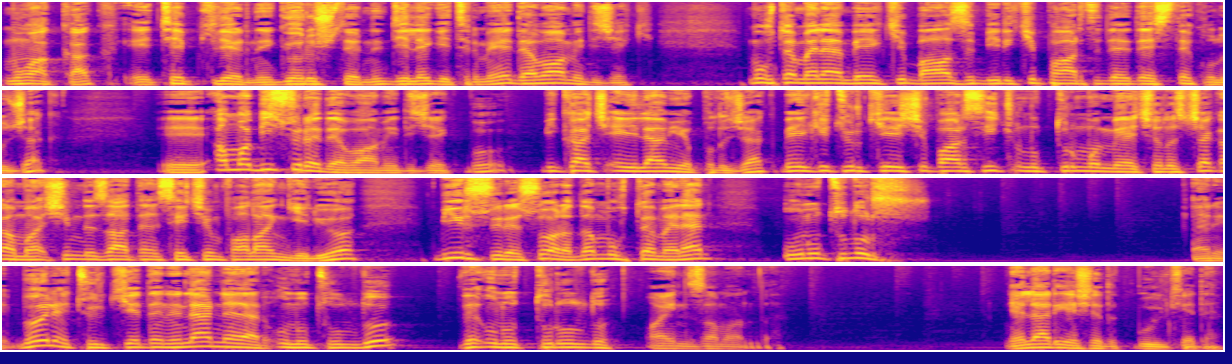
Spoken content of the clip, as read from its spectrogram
muhakkak e, tepkilerini, görüşlerini dile getirmeye devam edecek. Muhtemelen belki bazı bir iki partide destek olacak. E, ama bir süre devam edecek bu. Birkaç eylem yapılacak. Belki Türkiye İşçi Partisi hiç unutturmamaya çalışacak ama şimdi zaten seçim falan geliyor. Bir süre sonra da muhtemelen unutulur. Yani böyle Türkiye'de neler neler unutuldu ve unutturuldu aynı zamanda. Neler yaşadık bu ülkede?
